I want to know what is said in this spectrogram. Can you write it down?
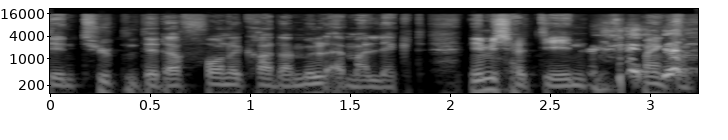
den Typen, der da vorne gerade am Mülleimer leckt. Nehme ich halt den. mein Gott.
